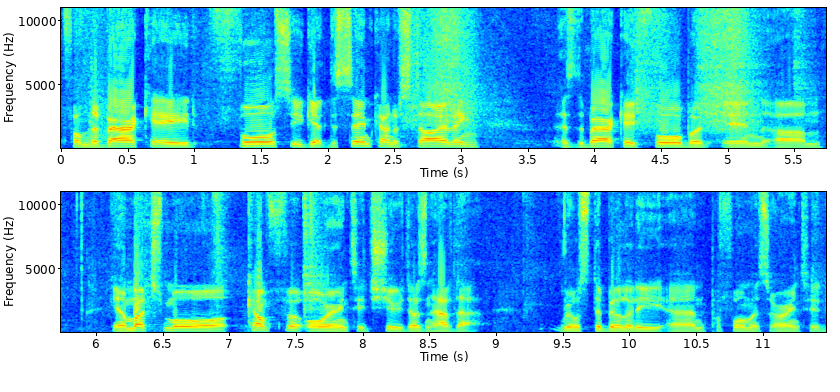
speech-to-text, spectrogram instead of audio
from the Barricade 4, so you get the same kind of styling as the Barricade 4, but in um, you know, much more comfort-oriented shoe. Doesn't have that real stability and performance-oriented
